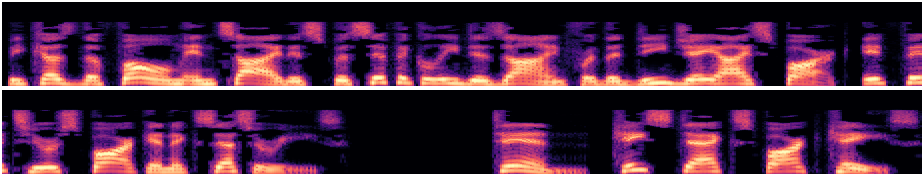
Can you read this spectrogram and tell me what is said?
Because the foam inside is specifically designed for the DJI Spark, it fits your Spark and accessories. 10. Case Stack Spark Case.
